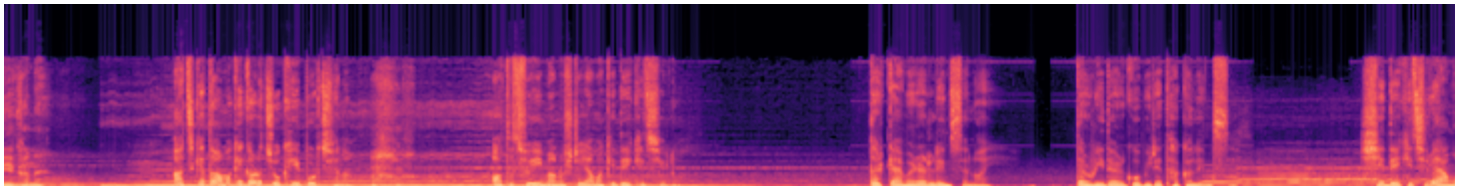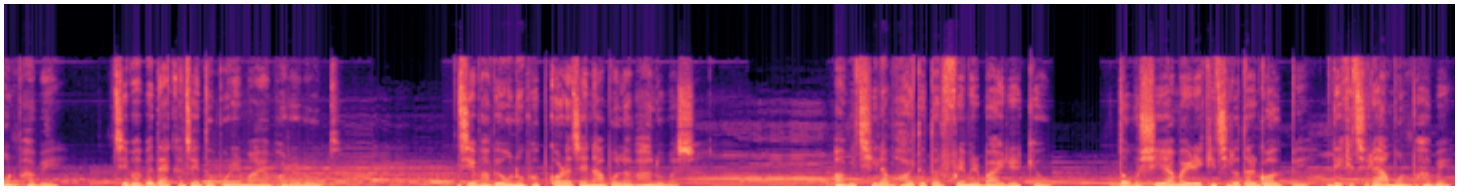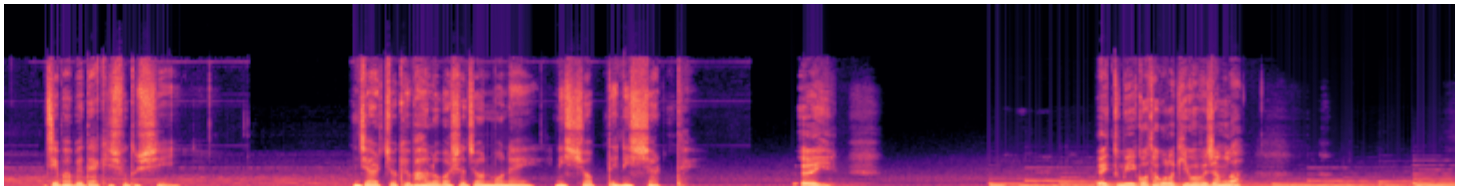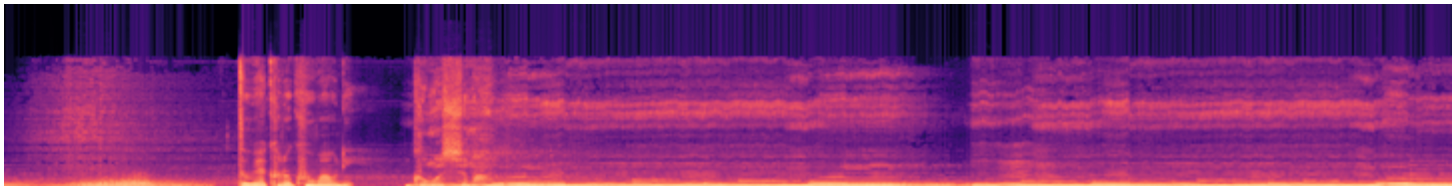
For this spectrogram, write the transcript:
তুমি এখানে? আজকে তো আমাকে কারও চোখেই পড়ছে না। অথচ এই মানুষটাই আমাকে দেখেছিল। তার ক্যামেরার লেন্সে নয়, তার হৃদয়ের গভীরে থাকা লেন্সে। সে দেখেছিল এমনভাবে, যেভাবে দেখা যায় দুপুরের মায়া ভরা রোদ, যেভাবে অনুভব করা যায় না বলা ভালোবাসা। আমি ছিলাম হয়তো তার ফ্রেমের বাইরের কেউ, তবু সে আমায় রেখেছিল তার গল্পে, দেখেছিল এমনভাবে যেভাবে দেখে শুধু সেই। যার চোখে ভালোবাসা জন্ম নেয় নিঃশব্দে নিঃস্বার্থে। এই! এই তুমি এই কথাগুলো কীভাবে জানলা? তুমি এখনও ঘুমাওনি? ঘুমাচ্ছে না।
